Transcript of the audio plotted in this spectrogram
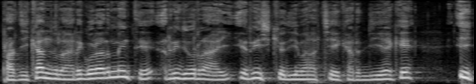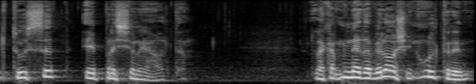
Praticandola regolarmente ridurrai il rischio di malattie cardiache, ictus e pressione alta. La camminata veloce inoltre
